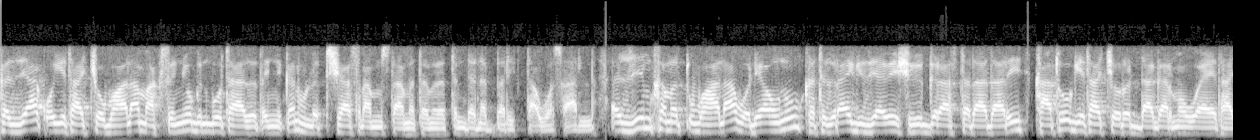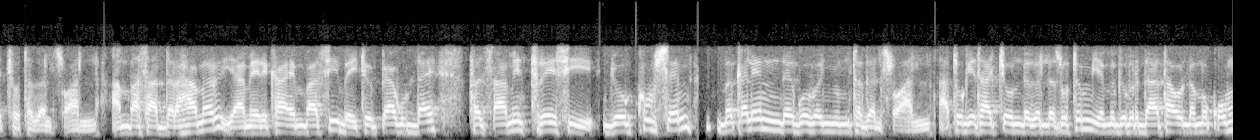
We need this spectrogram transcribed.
ከዚያ ቆይታቸው በኋላ ማክሰኞ ግንቦት ሀያ ዘጠኝ ቀን ሁለት ሺ አስራ አምስት ዓመተ ምህረት እንደነበር ይታወሳል። እዚህም ከመጡ በኋላ ወዲያውኑ ከትግራይ ጊዜያዊ የሽግግር አስተዳዳሪ ከአቶ ጌታቸው ረዳ ጋር መወያየታቸው ተገልጿል። አምባሳደር ሀመር የአሜሪካ ኤምባሲ በኢትዮጵያ ጉዳይ ፈጻሚ ትሬሲ ጆኩብሰን መቀሌን እንደጎበኙም ተገልጿል። አቶ ጌታቸው እንደገለጹትም የምግብ እርዳታው ለመቆሙ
